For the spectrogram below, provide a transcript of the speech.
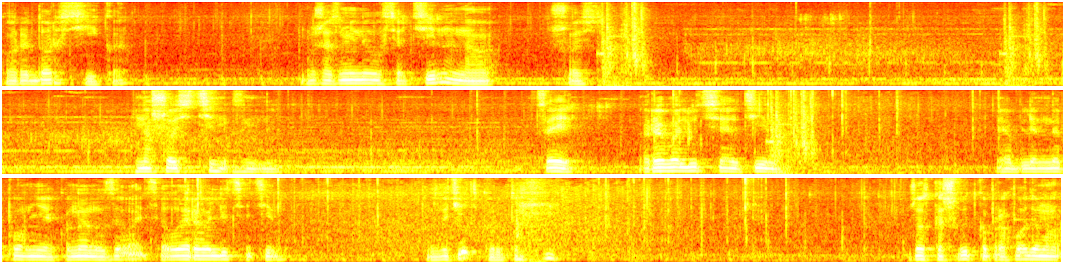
коридор Сіка. Може змінилися ціни на щось. На щось ціни змінили. Цей революція цін. Я, блін, не пам'ятаю, як вона називається, але революція цін. Звучить круто. Жорстко швидко проходимо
